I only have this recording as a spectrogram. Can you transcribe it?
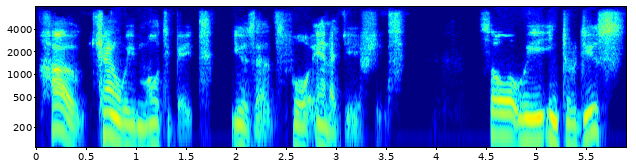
how can we motivate users for energy efficiency? So we introduce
